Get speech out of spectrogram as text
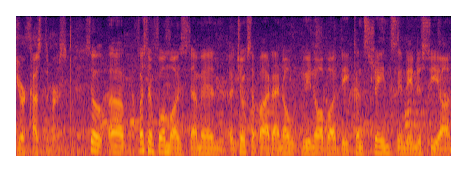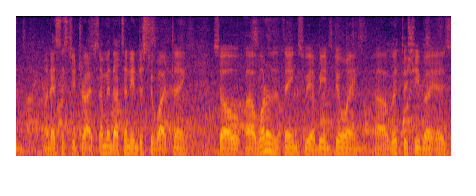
your customers? So uh, first and foremost, I mean, uh, jokes apart, I know we know about the constraints in the industry on, on SSD drives. I mean, that's an industry-wide thing. So uh, one of the things we have been doing uh, with Toshiba is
